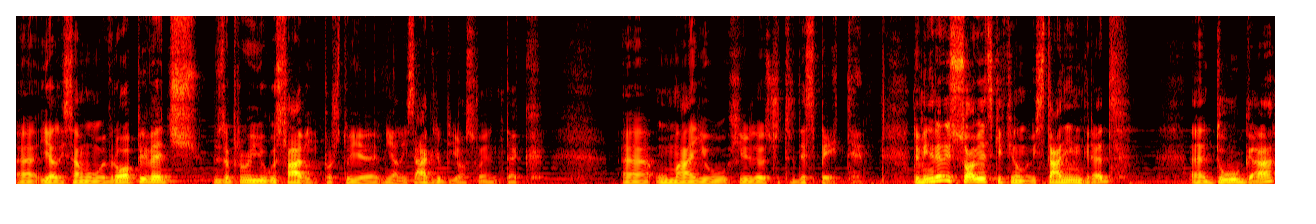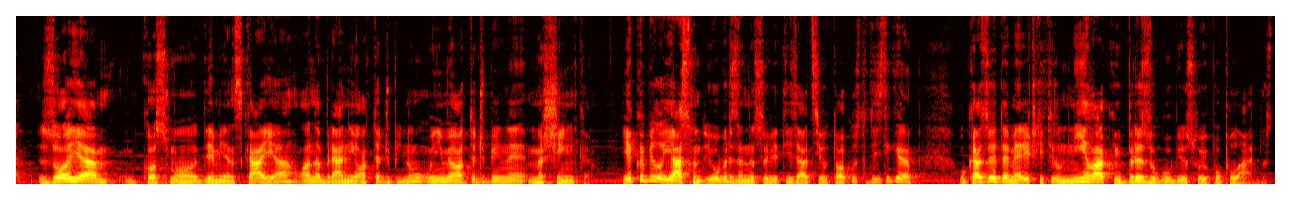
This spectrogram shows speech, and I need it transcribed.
e, jeli samo u Evropi, već zapravo i Jugoslaviji, pošto je jeli, Zagreb i osvojen tek e, u maju 1945. Dominirali su sovjetski filmovi Stalingrad, e, Duga, Zoja Kosmodemjanskaja, ona brani otačbinu, u ime otačbine Mašinka. Iako je bilo jasno da je ubrzana sovjetizacija u toku, statistika ukazuje da američki film nije lako i brzo gubio svoju popularnost.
